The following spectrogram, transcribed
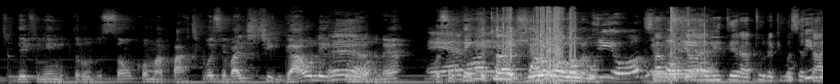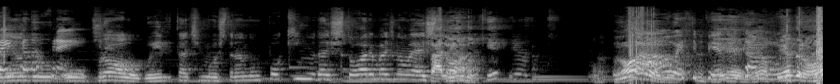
de definir a introdução como a parte que você vai instigar o leitor, É. né? É, Você tem agora que trazer o prólogo. curioso Sabe sobre- aquela literatura que você tá pela lendo o prólogo, ele tá te mostrando um pouquinho da história, mas não é a Tá história. lendo o quê, Pedro? Uau, esse Pedro tá Ei, o muito- Pedro hoje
